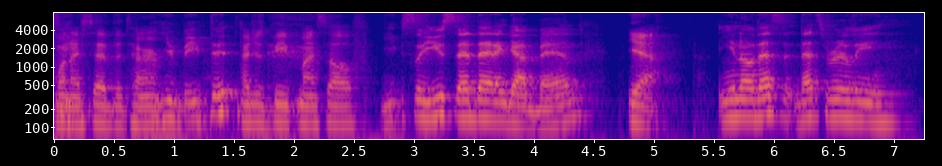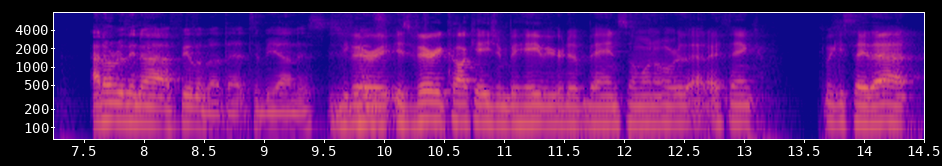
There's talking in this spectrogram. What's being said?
when I said the term. You beeped it. I just beeped myself. You- So you said that and got banned. Yeah, You know that's that's really. I don't really know how I feel about that to be honest. it's very it's very Caucasian behavior to ban someone over that. I think we could say that.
